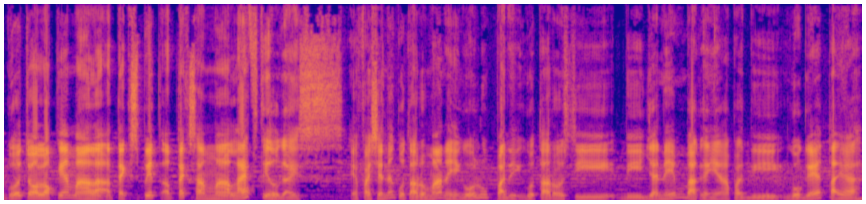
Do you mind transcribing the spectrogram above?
Gue coloknya malah attack speed, attack sama lifesteal guys. Evasionnya gue taruh mana ya? Gue lupa deh. Gue taruh si di Janemba kayaknya Apa di Gogeta ya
